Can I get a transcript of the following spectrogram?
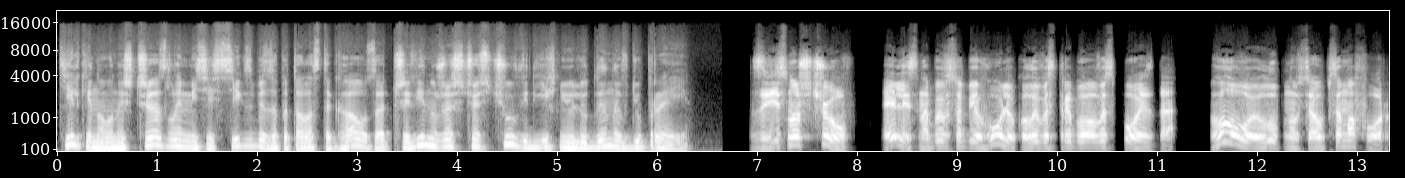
Тільки но вони щезли, місіс Сіксбі запитала Стекгауза, чи він уже щось чув від їхньої людини в Дюпреї. Звісно ж чув. Еліс набив собі гулю, коли вистрибував із поїзда. Головою лупнувся об семафор.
